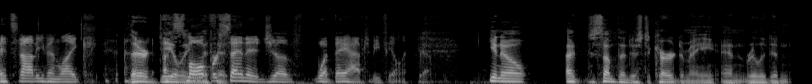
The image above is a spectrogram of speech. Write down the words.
it's not even like They're a dealing small with it. percentage of what they have to be feeling. You know, uh, something just occurred to me, and really didn't,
